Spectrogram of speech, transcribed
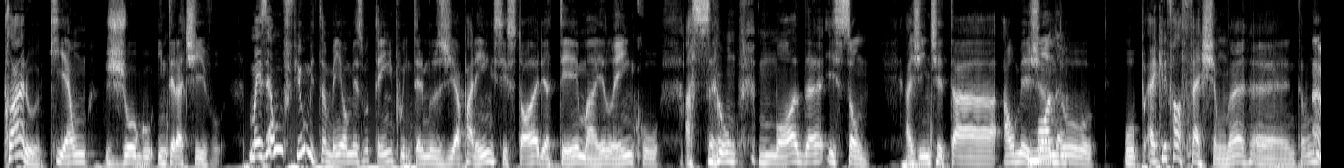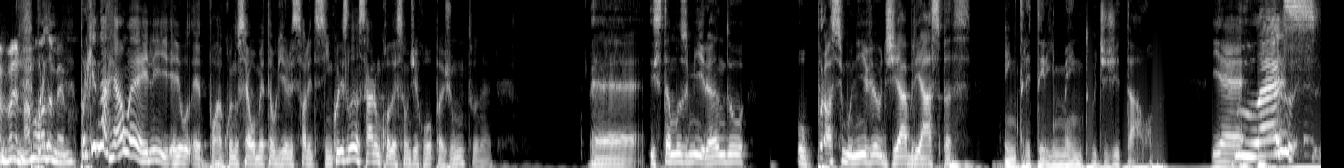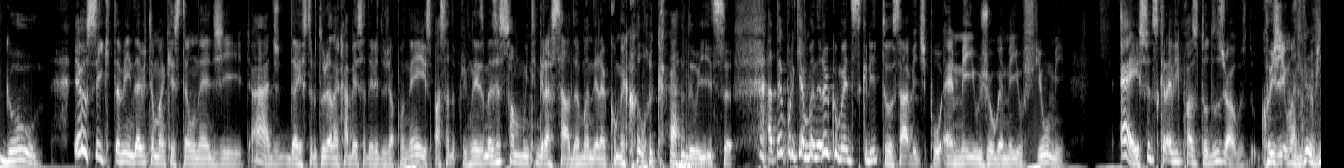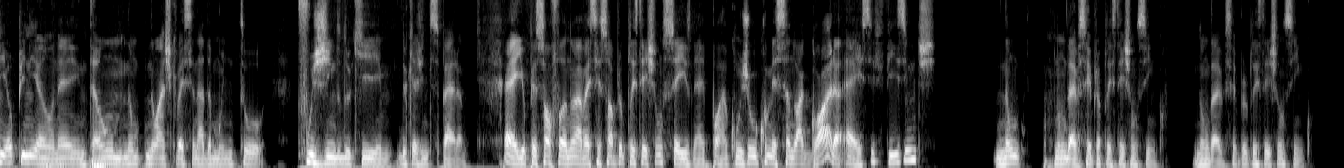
Claro que é um jogo interativo, mas é um filme também ao mesmo tempo, em termos de aparência, história, tema, elenco, ação, moda e som. A gente tá almejando. Moda. O, é que ele fala fashion, né? É, então. É, uma moda porque, mesmo. Porque na real é ele, ele. É, porra, quando saiu o Metal Gear Solid 5, eles lançaram coleção de roupa junto, né? É, estamos mirando o próximo nível de abre aspas entretenimento digital. E é. Let's go! Eu sei que também deve ter uma questão, né, de, ah, de, da estrutura na cabeça dele do japonês, passado pro inglês, mas é só muito engraçado a maneira como é colocado isso. Até porque a maneira como é descrito, sabe? Tipo, é meio jogo, é meio filme. É, isso descreve quase todos os jogos do Kojima, na minha opinião, né? Então, não, não acho que vai ser nada muito fugindo do que, do que a gente espera. É, e o pessoal falando, ah, vai ser só pro PlayStation 6, né? Porra, com o jogo começando agora, é, esse Fizzint não, não deve ser pra PlayStation 5. Não deve ser pro PlayStation 5.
